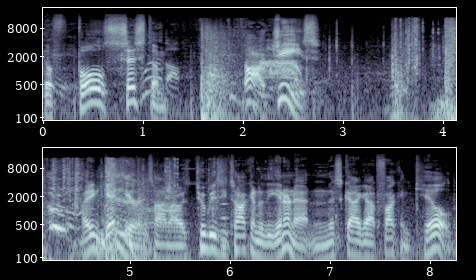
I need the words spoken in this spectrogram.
the full system, oh jeez, I didn't get here in time. I was too busy talking to the internet, and this guy got fucking killed.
